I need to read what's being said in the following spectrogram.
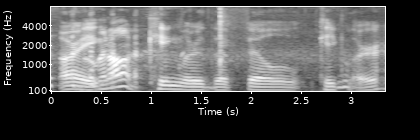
All right, moving on. Kingler the Phil Kingler.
